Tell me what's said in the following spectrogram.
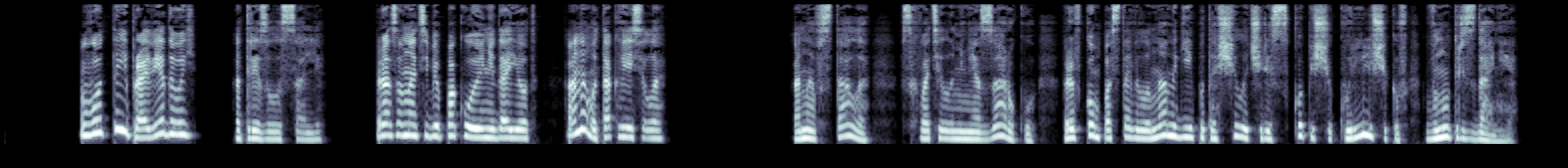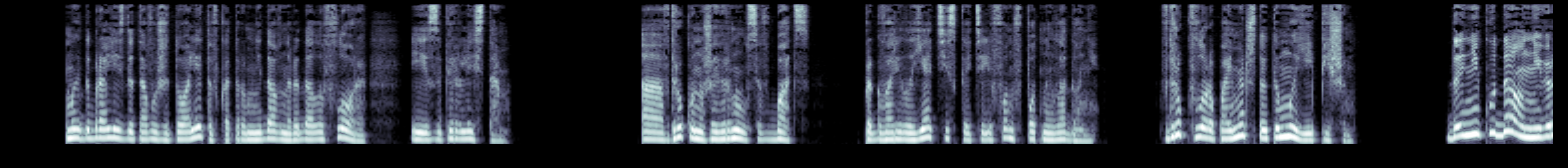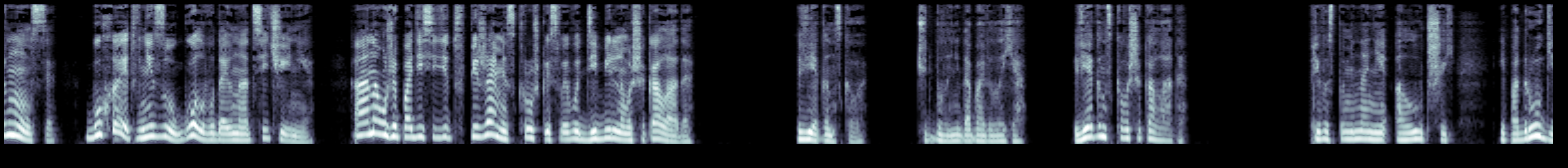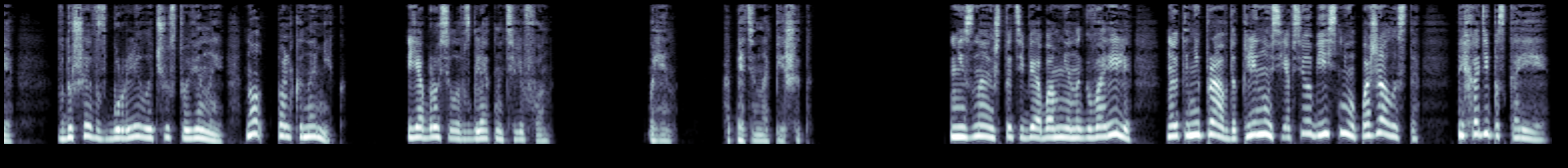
«Вот ты и проведывай», — отрезала Салли. раз она тебе покоя не дает, а нам и так весело». Она встала, схватила меня за руку, рывком поставила на ноги и потащила через скопище курильщиков внутрь здания. Мы добрались до того же туалета, в котором недавно рыдала Флора, и заперлись там. А вдруг он уже вернулся в БАЦ? Проговорила я, тиская телефон в потной ладони. Вдруг Флора поймет, что это мы ей пишем. Да никуда он не вернулся. Бухает внизу, голову даю на отсечение. А она уже поди сидит в пижаме с кружкой своего дебильного шоколада. Веганского. Чуть было не добавила я. Веганского шоколада. При воспоминании о лучшей и подруге в душе взбурлило чувство вины, но только на миг. Я бросила взгляд на телефон. Блин, опять она пишет. «Не знаю, что тебе обо мне наговорили, но это неправда, клянусь, я все объясню, пожалуйста, приходи поскорее».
